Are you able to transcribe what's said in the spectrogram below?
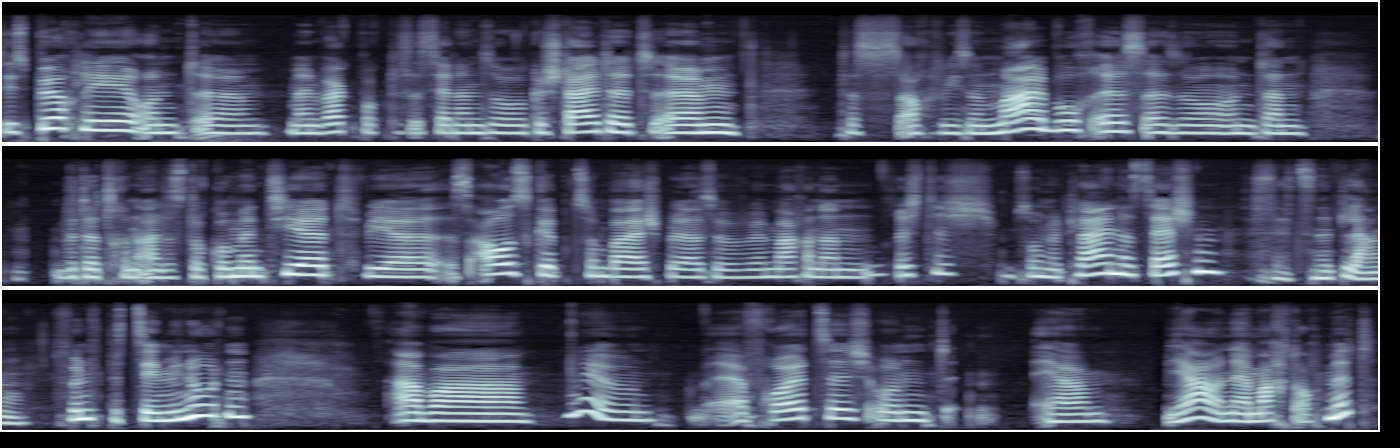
das Büchli und äh, mein Workbook, das ist ja dann so gestaltet, ähm, dass es auch wie so ein Malbuch ist. Also und dann wird da drin alles dokumentiert, wie er es ausgibt zum Beispiel. Also wir machen dann richtig so eine kleine Session, ist jetzt nicht lang, fünf bis zehn Minuten Aber nee, er freut sich und er ja, und er macht auch mit.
